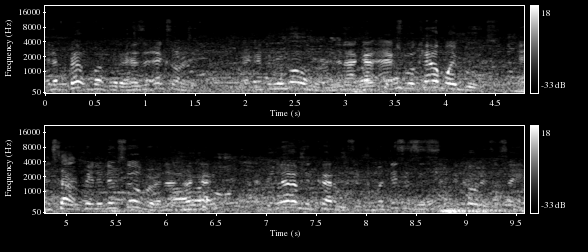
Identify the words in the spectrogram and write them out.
And a belt buckle that has an X on it. I got the revolver, and then I got actual cowboy boots and spray painted them silver, and I, I got, got the gloves and cut them. But this is the code is the same.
